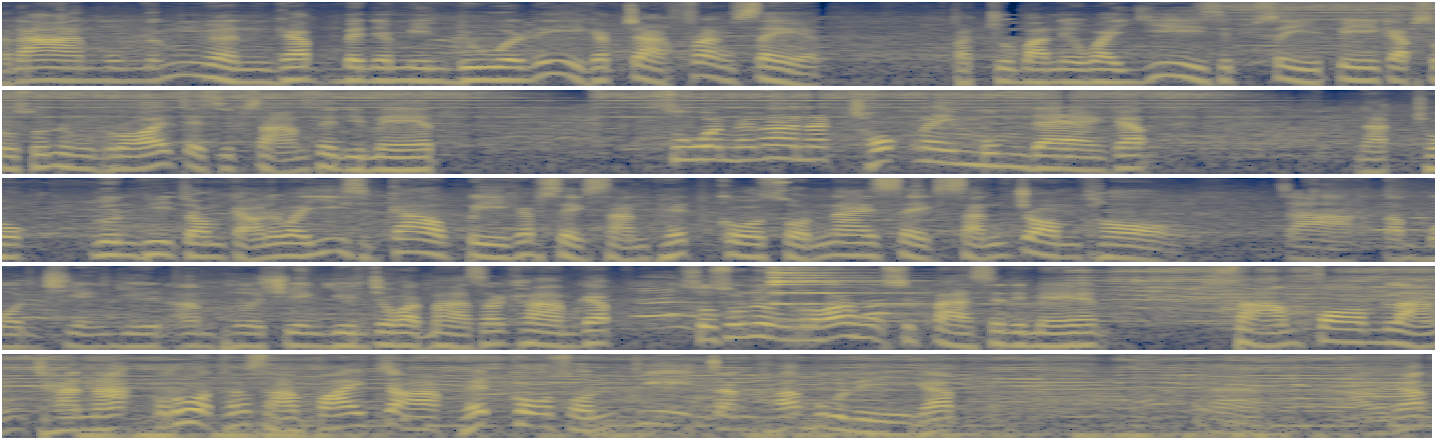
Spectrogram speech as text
ทางด้านมุมน้ำเงินครับเบนจามินดูรี่ครับจากฝรั่งเศส ปัจจุบันในวัย 24 ปีกับสูงสุด173เซนติเมตรส่วนทางด้านนักชกในมุมแดงครับ นักชกรุ่นพี่จอมเก่าในวัย 29 ปีครับเสกสรรเพชรโกศลนายเสกสรรจอมทอง จากตำบลเชียงยืนอำเภอเชียงยืนจังหวัดมหาสารคามครับสูงสุด168เซนติเมตรสามฟอร์มหลังชนะรวดทั้ง 3 ไฟจากเพชรโกศลที่จันทบุรีครับอ่าเอาละครับ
